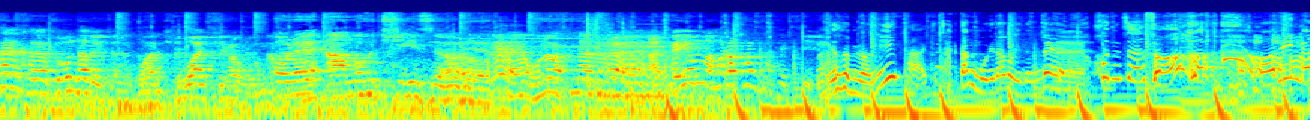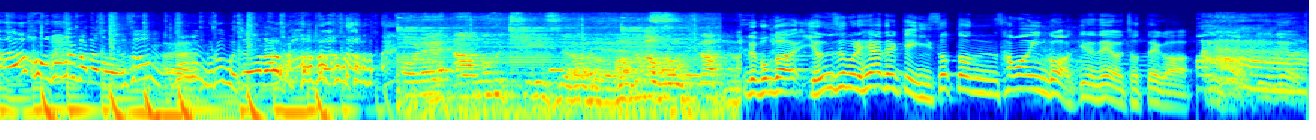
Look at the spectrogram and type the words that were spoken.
세상에 가장 좋은 타도 있잖아요. 오한치. 오한치라고 오늘. 오늘 아무 취소 그래, 오늘 같은 날은 그래. 아, 저희 엄마 허락하면 다 됐지. 여섯 명이 다 이렇게 작당 모이라고 있는데 네. 혼자서 어딘가 허공을 바라보면서 한번 물어보죠 라고 오늘 아무 취소 아무나 물어봅시다. 근데 뭔가 연습을 해야 될 게 있었던 상황인 것 같기는 해요. 저 때가. 상황인 것 같기는 해요. 저 때가. 아,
